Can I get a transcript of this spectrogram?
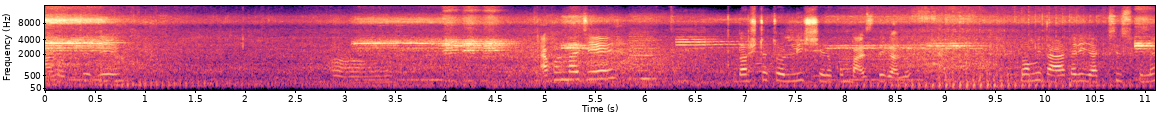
আর হচ্ছে যে এখন বাজে দশটা চল্লিশ, সেরকম বাজতে গেল। তো আমি তাড়াতাড়ি যাচ্ছি স্কুলে।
